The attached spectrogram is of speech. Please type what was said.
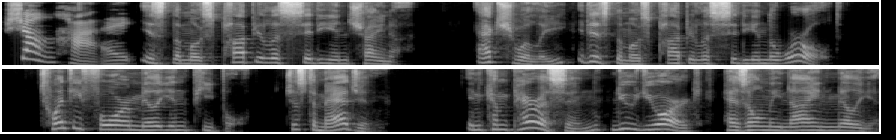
Shanghai is the most populous city in China. Actually, it is the most populous city in the world. 24 million people. Just imagine. In comparison, New York has only 9 million.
